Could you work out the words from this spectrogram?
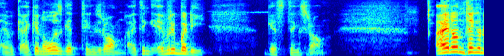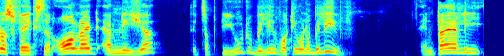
I, I can always get things wrong. I think everybody gets things wrong. I don't think it was fake sir. All right amnesia it's up to you to believe what you want to believe. Entirely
